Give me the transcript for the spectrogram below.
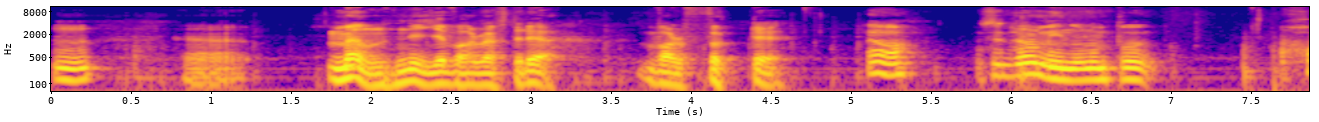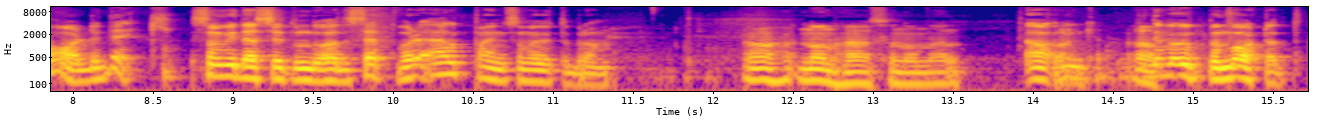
mm. Eh, men nio varv efter det, varv 40. Ja, så drar de in honom på harddäck. Som vi dessutom då hade sett. Var det Alpine som var ute på dem? Ja, någon här och någon här. Ja, Ja. det var uppenbart att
